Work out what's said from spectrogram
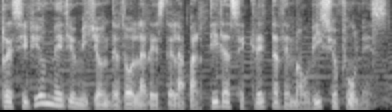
recibió medio millón de dólares de la partida secreta de Mauricio Funes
